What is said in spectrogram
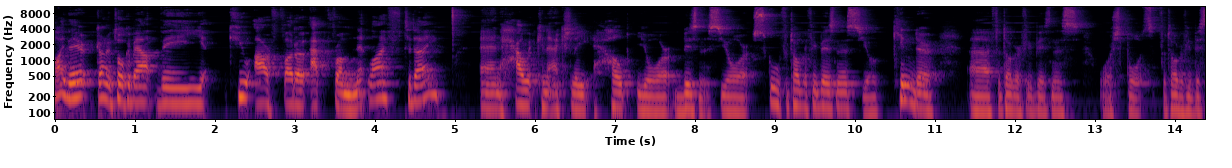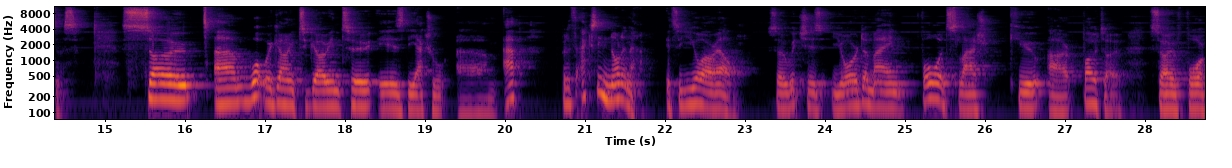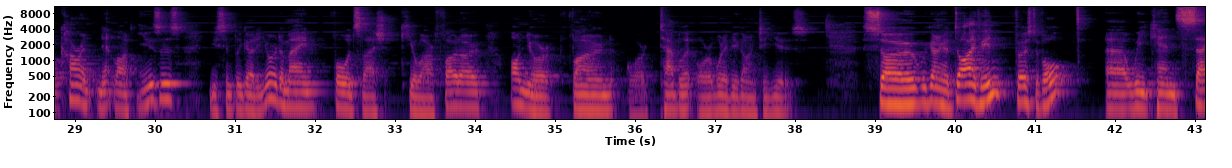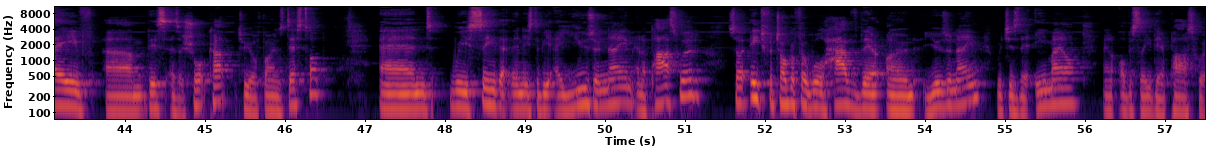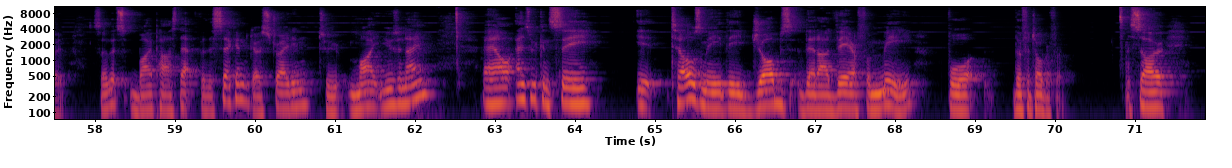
Hi there, going to talk about the QR photo app from NetLife today and how it can actually help your business, your school photography business, your kinder uh, photography business, or sports photography business. So, um, what we're going to go into is the actual um, app, but it's actually not an app, it's a URL. So, which is your domain forward slash QR photo. So for current NetLife users, you simply go to your domain forward slash QR photo on your phone or tablet or whatever you're going to use. So we're going to dive in. First of all, uh, we can save um, this as a shortcut to your phone's desktop. And we see that there needs to be a username and a password. So each photographer will have their own username, which is their email, and obviously their password. So let's bypass that for the second, go straight into my username. Now, as we can see, it tells me the jobs that are there for me for the photographer. So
